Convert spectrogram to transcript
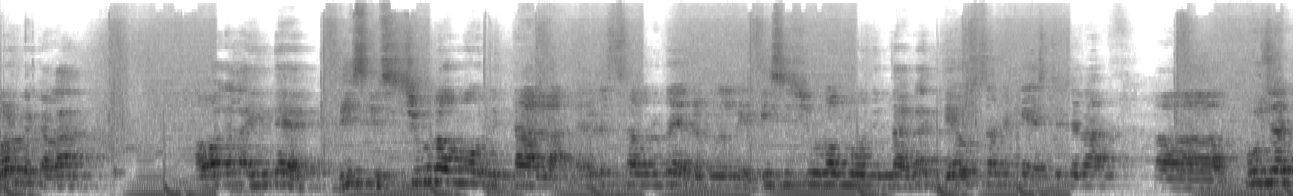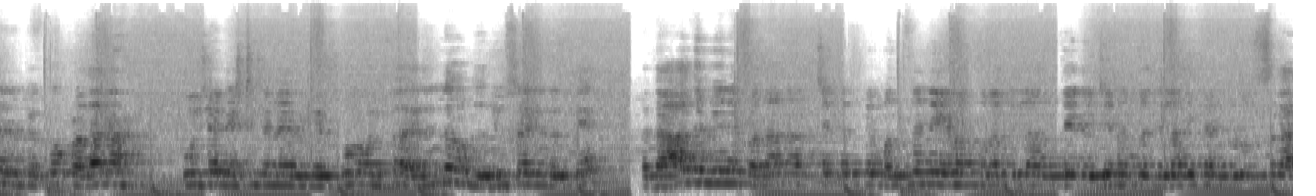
ನೋಡ್ಬೇಕಲ್ಲ? ಅವಾಗೆಲ್ಲ ಹಿಂದೆ ಡಿ ಸಿ ಶಿವರಾಮ್ ಅವರು ಇದ್ದಾಗ ಎರಡು ಸಾವಿರದ ಎರಡರಲ್ಲಿ ಡಿ ಸಿ ಶಿವರಾಮ್ ಅವರು ಇದ್ದಾಗ ದೇವಸ್ಥಾನಕ್ಕೆ ಎಷ್ಟು ಜನ ಪೂಜಾರಿ ಇರಬೇಕು, ಪ್ರಧಾನ ಪೂಜಾರಿ ಎಷ್ಟು ಜನ ಇರಬೇಕು ಅಂತ ಎಲ್ಲ ಒಂದು ನ್ಯೂಸ್ ಆಗಿರುತ್ತೆ. ಅದಾದ ಮೇಲೆ ಪ್ರಧಾನ ಅರ್ಚಕರಿಗೆ ಮಂತ್ರನೇ ಹೇಳೋಕೆ ಬರೋದಿಲ್ಲ ಅಂತೇಳಿ ವಿಜಯನಗರ ಜಿಲ್ಲಾಧಿಕಾರಿಗಳು ಸಹ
